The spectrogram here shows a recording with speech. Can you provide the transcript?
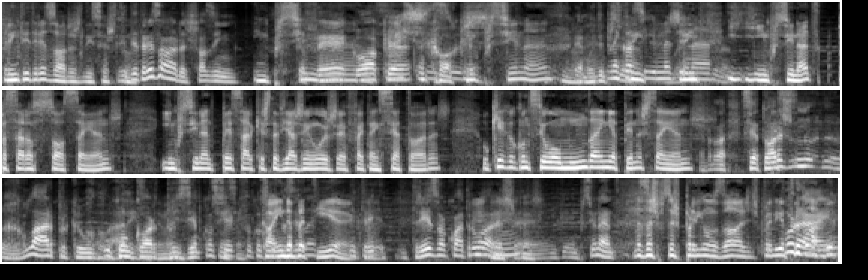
33 horas, disseste tu. 33 horas, sozinho. Impressionante. Café, coca, Ai, coca. Impressionante. não É muito Nem impressionante. consigo imaginar. E, e impressionante, que passaram-se só 100 anos, e impressionante pensar que esta viagem hoje é feita em 7 horas. O que é que aconteceu ao mundo em apenas 100 anos? É verdade. 7 horas regular, porque o, o Regular, Concorde, por exemplo, consegue, Sim, sim. Ainda batia, Em claro. 3 ou 4 horas. Uhum. É impressionante. Mas as pessoas perdiam os olhos, perdiam tudo. Porém,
